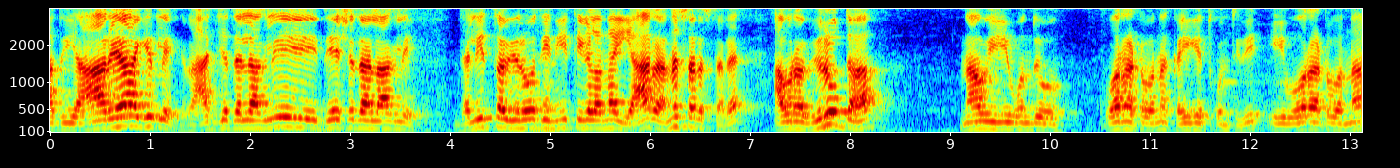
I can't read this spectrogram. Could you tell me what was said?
ಅದು ಯಾರೇ ಆಗಿರಲಿ, ರಾಜ್ಯದಲ್ಲಾಗಲಿ, ದೇಶದಲ್ಲಾಗಲಿ, ದಲಿತ ವಿರೋಧಿ ನೀತಿಗಳನ್ನು ಯಾರು ಅನುಸರಿಸ್ತಾರೆ, ಅವರ ವಿರುದ್ಧ ನಾವು ಈ ಒಂದು ಹೋರಾಟವನ್ನು ಕೈಗೆತ್ಕೊತೀವಿ ಈ ಹೋರಾಟವನ್ನು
